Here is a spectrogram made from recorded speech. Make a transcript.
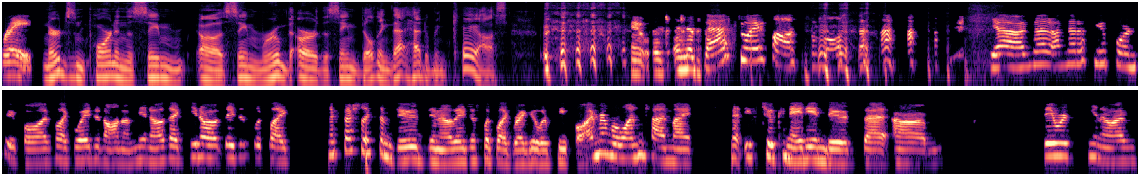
great. Nerds and porn in the same uh, same room or the same building. That had to have been chaos. it was in the best way possible. yeah, I've met I've met a few porn people. I've like waited on them, you know, like you know they just look like, especially some dudes, you know, they just look like regular people. I remember one time I met these two Canadian dudes that um they were, you know, I was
